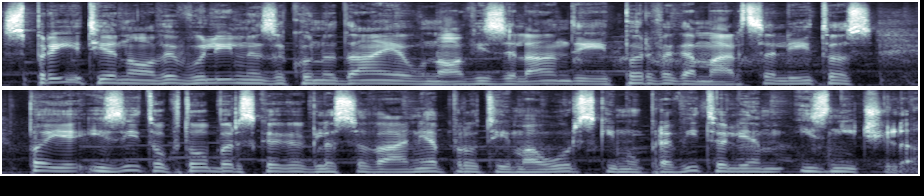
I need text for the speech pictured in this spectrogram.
Sprejetje nove volilne zakonodaje v Novi Zelandiji 1. marca letos pa je izid oktobrskega glasovanja proti maorskim upraviteljem izničilo.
